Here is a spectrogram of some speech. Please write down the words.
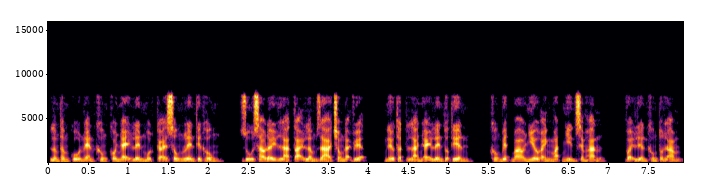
Lâm thâm cố nén không có nhảy lên một cái sông lên thiên không, dù sao đây là tại lâm gia trong đại viện, nếu thật là nhảy lên thượng tiên, không biết bao nhiêu ánh mắt nhìn xem hắn, vậy liền không tốt lắm.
